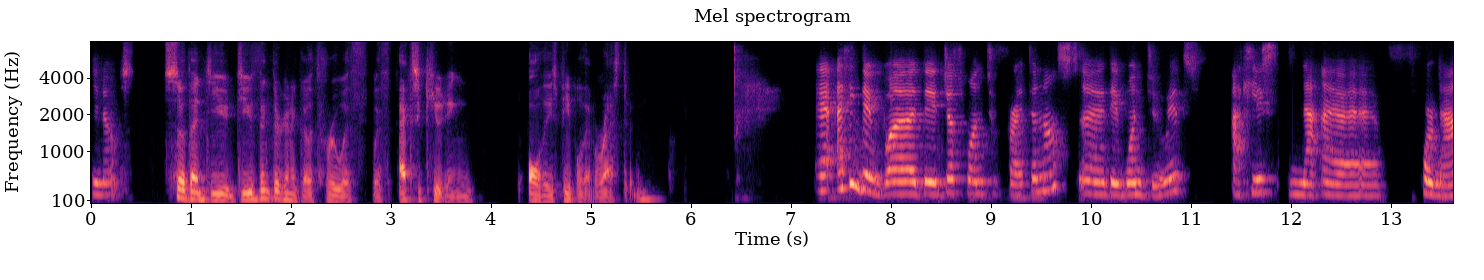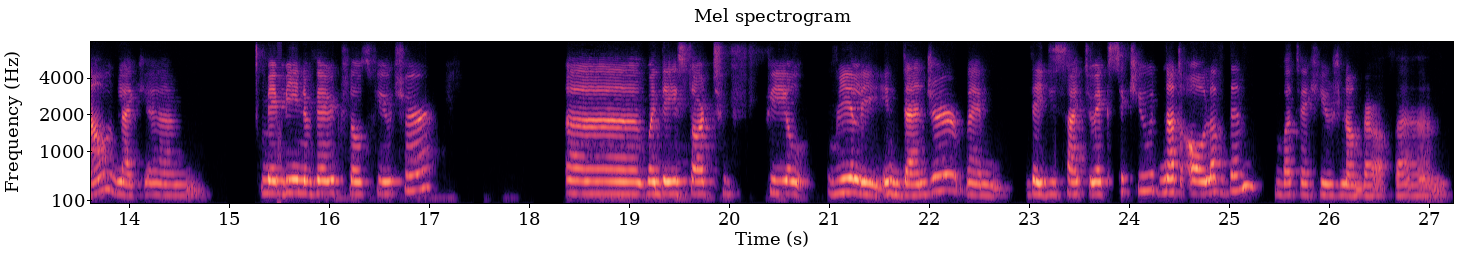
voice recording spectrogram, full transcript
you know so then do you do you think they're going to go through with with executing all these people they've arrested? Uh, I think they uh, they just want to frighten us. Uh, they won't do it at least na- uh, for now. Like um, maybe in a very close future, uh, when they start to feel really in danger, when they decide to execute not all of them, but a huge number of um,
